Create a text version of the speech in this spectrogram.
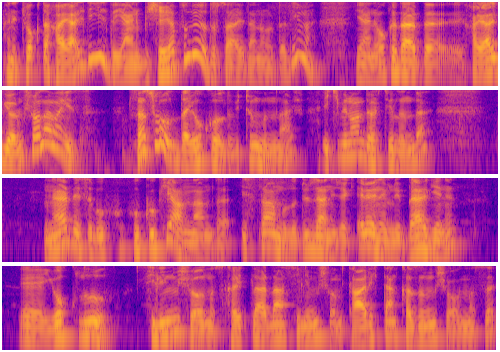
hani çok da hayal değildi yani bir şey yapılıyordu sahiden orada değil mi? Yani o kadar da e, hayal görmüş olamayız. Nasıl oldu da yok oldu bütün bunlar? 2014 yılında neredeyse bu hukuki anlamda İstanbul'u düzenleyecek en önemli belgenin e, yokluğu, silinmiş olması, kayıtlardan silinmiş olması, tarihten kazınmış olması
